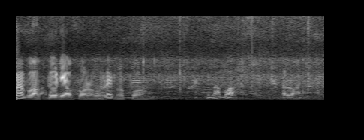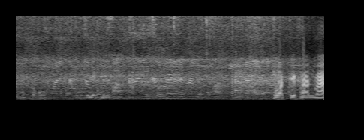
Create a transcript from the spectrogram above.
มาบอกตัวเดียวโคโลเลยบอกปูที่มาบอกตลอดปิ่นโตตัวเลขเลยหมดที่พันมา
